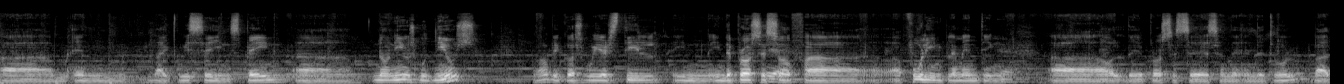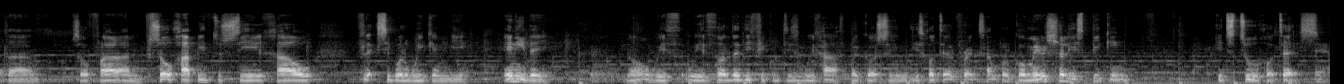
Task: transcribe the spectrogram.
Um, and like we say in Spain, uh, no news, good news no? because we are still in, in the process yeah. of uh, fully implementing yeah. uh, all the processes and the, and the tool. But uh, so far, I'm so happy to see how flexible we can be any day. No, with, with all the difficulties we have, because in this hotel, for example, commercially speaking, it's two hotels yeah.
